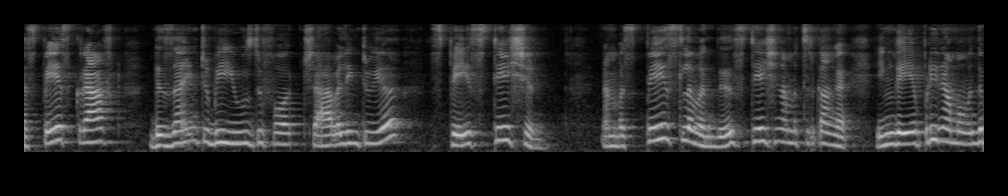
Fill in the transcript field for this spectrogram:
A spacecraft design to be used for travelling to a space station நம்ம ஸ்பேஸில் வந்து ஸ்டேஷன் அமைச்சிருக்காங்க. இங்கே எப்படி நம்ம வந்து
